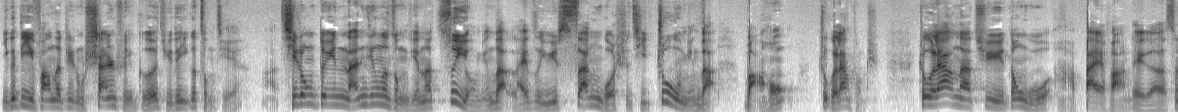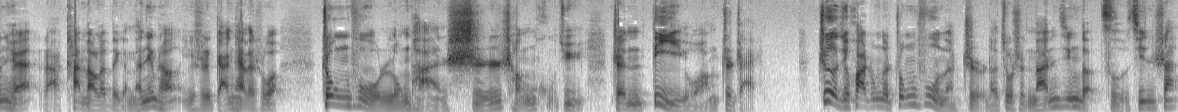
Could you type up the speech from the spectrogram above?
一个地方的这种山水格局的一个总结啊。其中对于南京的总结呢，最有名的来自于三国时期著名的网红诸葛亮同志。诸葛亮呢，去东吴啊拜访这个孙权啊，看到了这个南京城，于是感慨地说：“中府龙盘，石城虎踞，真帝王之宅。”这句话中的“中阜”呢，指的就是南京的紫金山，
